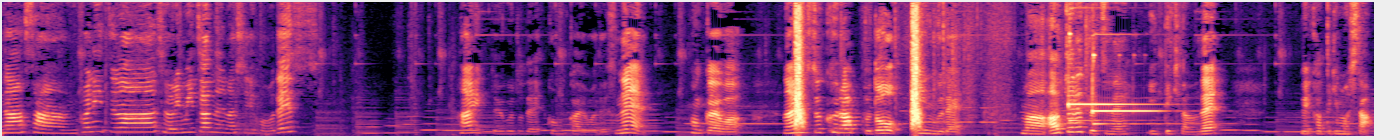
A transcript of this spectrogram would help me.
皆さんこんにちは。しおりみチャンネルのしほです。はいということで今回はですね今回はナイスクラップとキングでまあアウトレットですね行ってきたのでで買ってきました。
